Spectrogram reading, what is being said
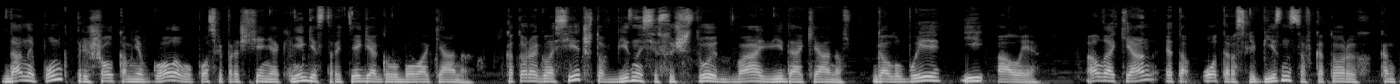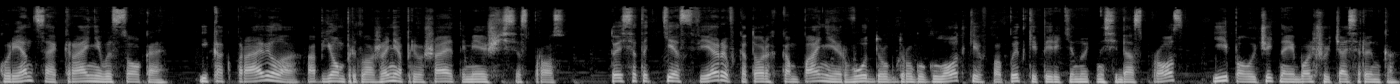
Данный пункт пришел ко мне в голову после прочтения книги «Стратегия Голубого океана», которая гласит, что в бизнесе существует два вида океанов – голубые и алые. Алый океан – это отрасли бизнеса, в которых конкуренция крайне высокая, и, как правило, объем предложения превышает имеющийся спрос. То есть это те сферы, в которых компании рвут друг другу глотки в попытке перетянуть на себя спрос и получить наибольшую часть рынка.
